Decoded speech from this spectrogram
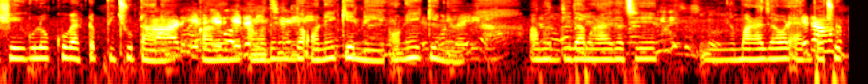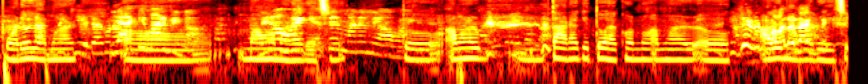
সেইগুলো খুব একটা পিছু টানে। কারণ আমাদের মধ্যে অনেকে নেই অনেকে নেই। আমার দিদা মারা গেছে মারা যাওয়ার এক বছর পরেই আমার মামা মারা গেছে। তো আমার তার আগে তো এখনও আমার আহ, আরও মামা রয়েছে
